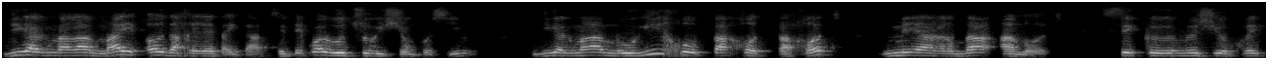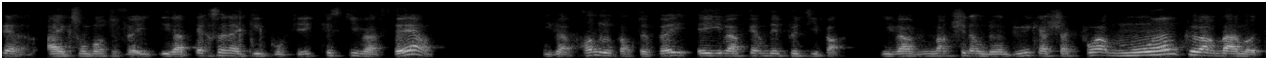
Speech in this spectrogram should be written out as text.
Digagmara Maï Od Acheret Aïta. C'était quoi l'autre solution possible? Digagmara Moricho Pachot Pachot Me'arba Amot c'est que monsieur propriétaire, avec son portefeuille, il n'a personne à qui le confier. Qu'est-ce qu'il va faire? Il va prendre le portefeuille et il va faire des petits pas. Il va marcher dans le domaine public à chaque fois moins que Arba Amot.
